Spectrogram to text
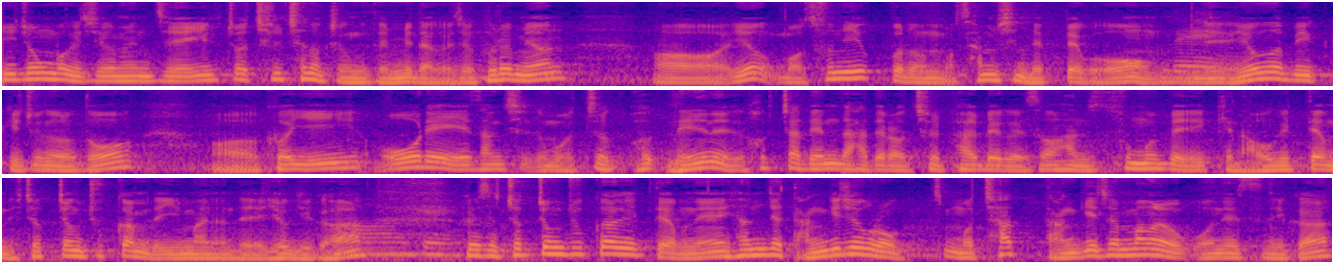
이 종목이 지금 현재 1조 7천억 정도 됩니다. 그죠? 그러면 어, 영, 뭐 순이익분은 뭐 30몇 배고 네. 네, 영업이익 기준으로도 어, 거의 올해 예상치 뭐 저, 흑- 내년에 흑자된다 하더라도 7, 800에서 한 20배 이렇게 나오기 때문에 적정 주가입니다. 2만 원대 여기가. 아, 네. 그래서 적정 주가이기 때문에 현재 단기적으로 뭐 차 단기 전망을 원했으니까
